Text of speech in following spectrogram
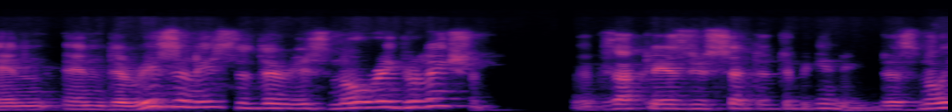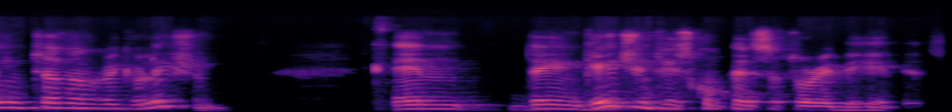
And, and the reason is that there is no regulation, exactly as you said at the beginning. There's no internal regulation and they engage in these compensatory behaviors,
